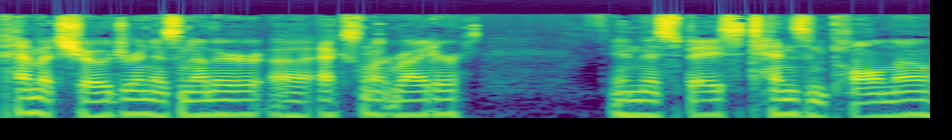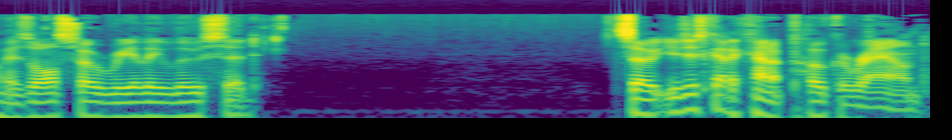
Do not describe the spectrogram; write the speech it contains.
Pema Chodron is another uh, excellent writer in this space. Tenzin Palmo is also really lucid. So you just got to kind of poke around.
